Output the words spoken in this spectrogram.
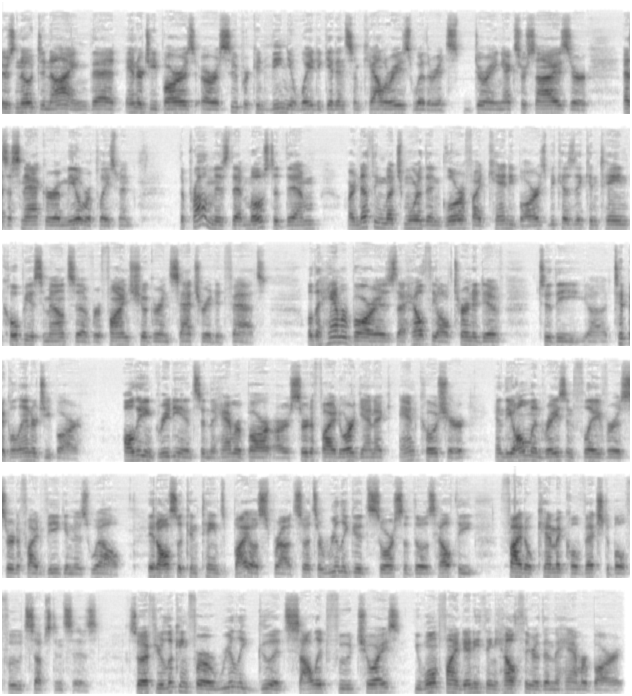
There's no denying that energy bars are a super convenient way to get in some calories, whether it's during exercise or as a snack or a meal replacement. The problem is that most of them are nothing much more than glorified candy bars because they contain copious amounts of refined sugar and saturated fats. Well, the Hammer Bar is a healthy alternative to the uh, typical energy bar. All the ingredients in the Hammer Bar are certified organic and kosher and the almond raisin flavor is certified vegan as well. It also contains biosprouts, so it's a really good source of those healthy phytochemical vegetable food substances. So if you're looking for a really good solid food choice, you won't find anything healthier than the Hammer Bar.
